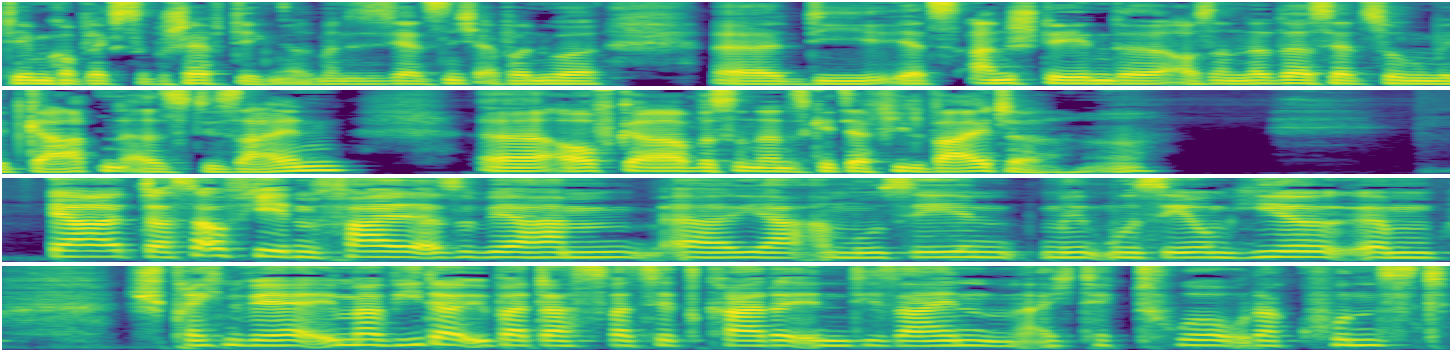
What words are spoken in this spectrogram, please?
Themenkomplex zu beschäftigen. Also man ist jetzt nicht einfach nur äh, die jetzt anstehende Auseinandersetzung mit Garten als Designaufgabe, äh, sondern es geht ja viel weiter. Ja? Ja, das auf jeden Fall. Also wir haben äh, ja am Museum, Museum hier ähm, sprechen wir ja immer wieder über das, was jetzt gerade in Design, Architektur oder Kunst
